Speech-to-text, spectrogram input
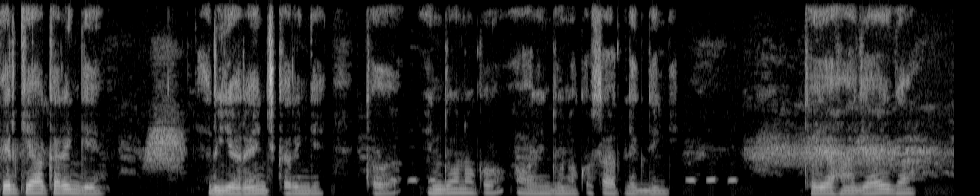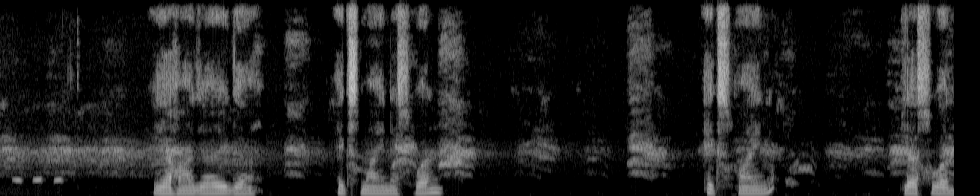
फिर क्या करेंगे? रीअरेंज करेंगे। तो इन दोनों को और इन दोनों को साथ लिख देंगे। तो यहाँ जाएगा। यहाँ जाएगा। X minus one x minus plus 1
